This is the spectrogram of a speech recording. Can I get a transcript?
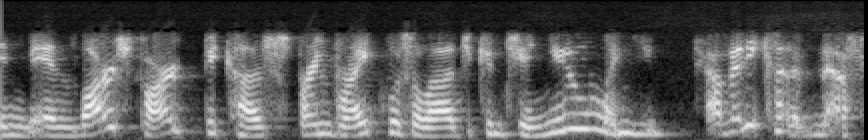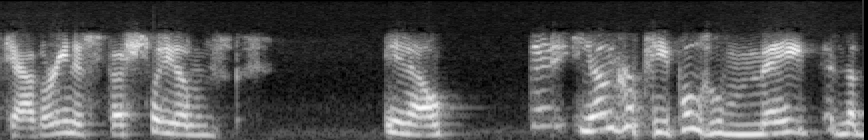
in, in large part because spring break was allowed to continue when you have any kind of mass gathering, especially of, you know, younger people who may, in the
